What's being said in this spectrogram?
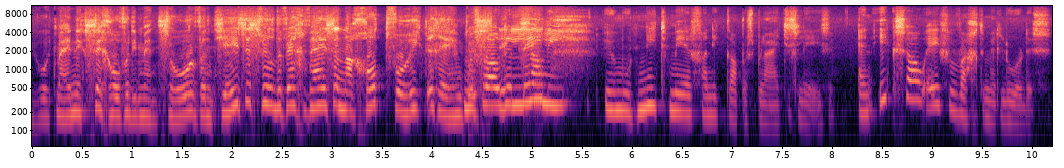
U hoort mij niks zeggen over die mensen, hoor. Want Jezus wilde wegwijzen naar God voor iedereen. Dus Mevrouw de zal- Lely, u moet niet meer van die kappersblaadjes lezen. En ik zou even wachten met Lourdes.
